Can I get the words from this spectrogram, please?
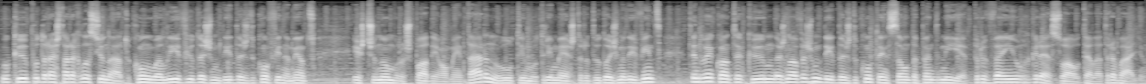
o que poderá estar relacionado com o alívio das medidas de confinamento. Estes números podem aumentar no último trimestre de 2020, tendo em conta que as novas medidas de contenção da pandemia prevêem o regresso ao teletrabalho.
